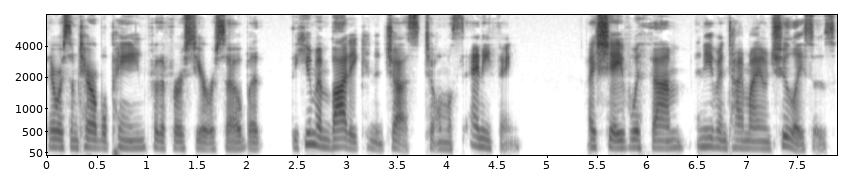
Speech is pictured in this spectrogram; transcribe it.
There was some terrible pain for the first year or so, but the human body can adjust to almost anything. I shave with them and even tie my own shoelaces.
